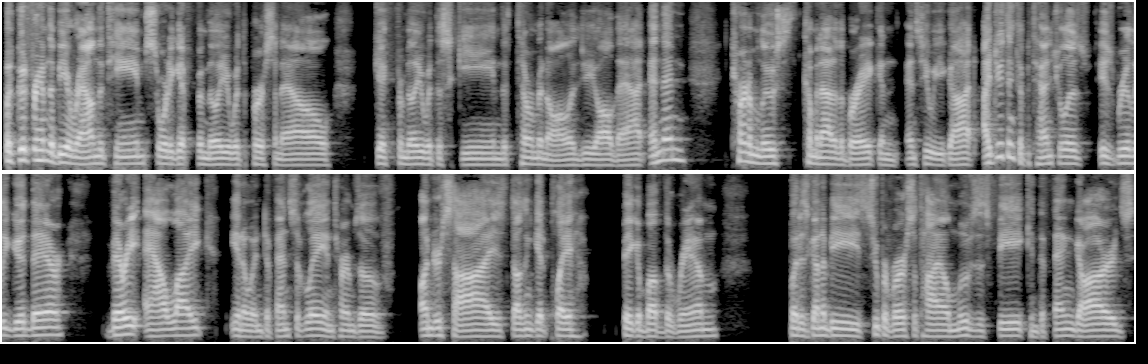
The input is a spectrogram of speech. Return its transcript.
but good for him to be around the team, sort of get familiar with the personnel, get familiar with the scheme, the terminology, all that, and then turn him loose coming out of the break and and see what you got. I do think the potential is is really good there very Al like, you know, in defensively in terms of undersized, doesn't get play big above the rim, but is going to be super versatile, moves his feet, can defend guards.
